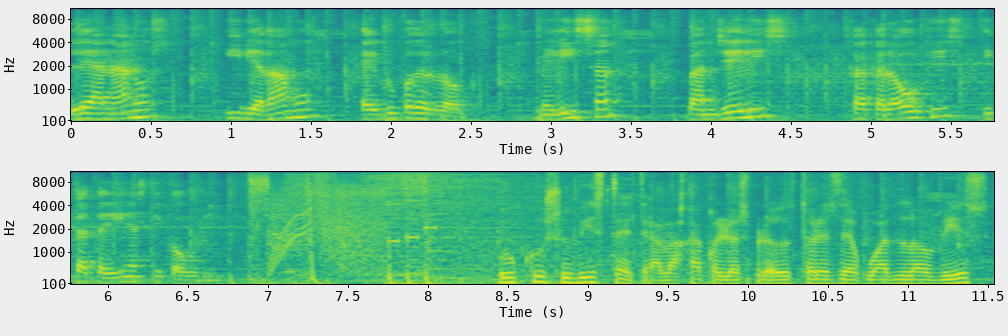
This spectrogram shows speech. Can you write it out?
Lea Nanos, Ivy Adamu, el grupo de rock Melissa, Vangelis, Kakaroutis y Katerina Stikoudi. Uku Subiste trabaja con los productores de What Love Is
